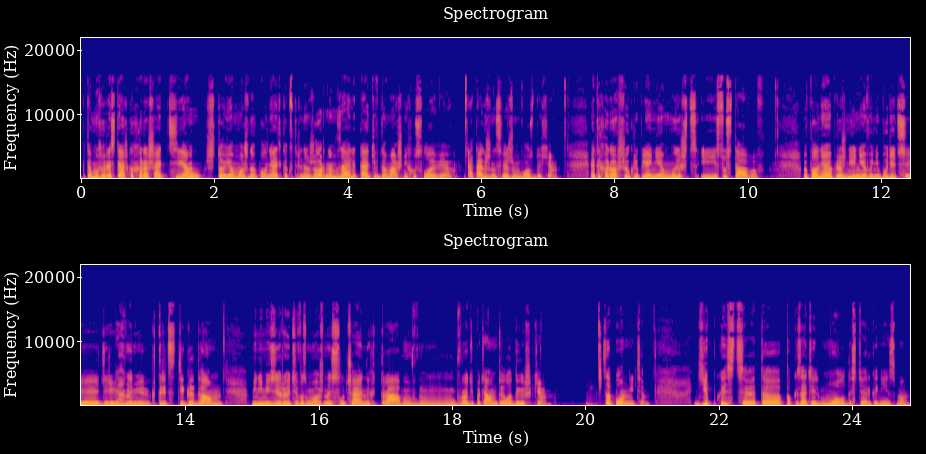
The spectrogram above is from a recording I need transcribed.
К тому же растяжка хороша тем, что ее можно выполнять как в тренажерном зале, так и в домашних условиях, а также на свежем воздухе. Это хорошее укрепление мышц и суставов. Выполняя упражнения, вы не будете деревянными к 30 годам. Минимизируете возможность случайных травм, вроде потянутой лодыжки. Запомните, Гибкость — это показатель молодости организма.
